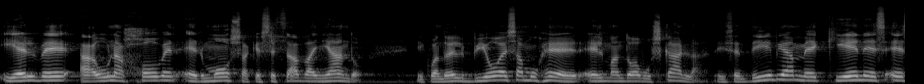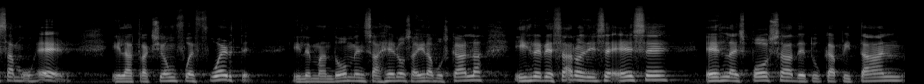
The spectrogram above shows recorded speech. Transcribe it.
y él ve a una joven hermosa que se está bañando. Y cuando él vio a esa mujer, él mandó a buscarla. Dicen, dígame quién es esa mujer. Y la atracción fue fuerte. Y le mandó mensajeros a ir a buscarla. Y regresaron y dice, ese es la esposa de tu capitán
